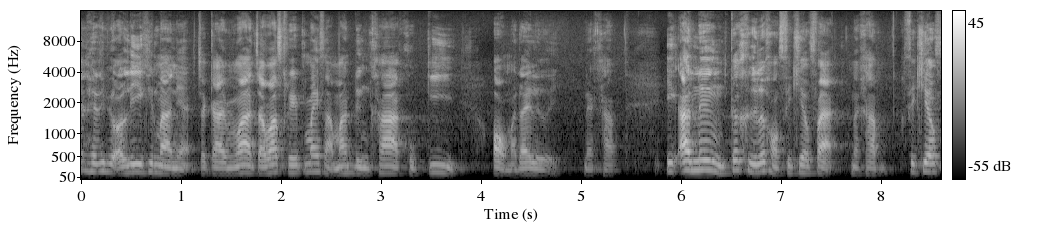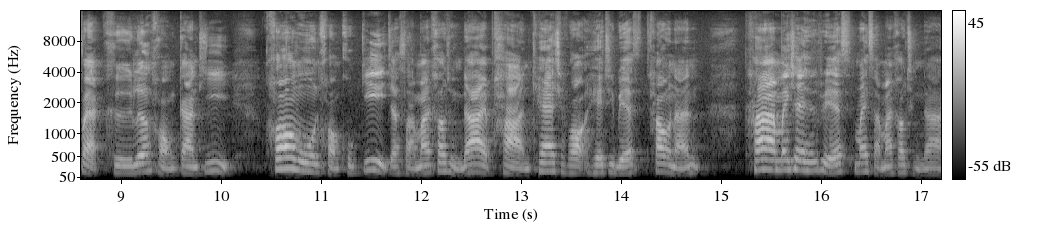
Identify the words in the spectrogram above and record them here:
ต HTTP only ขึ้นมาเนี่ย จะกลายเป็นว่า JavaScript ไม่สามารถดึงค่าคุกกี้ ออกมาได้เลยนะครับ อีกอันหนึงก็คือเรื่องของ secure flag นะครับ secure flag คือเรื่องของการที่ข้อมูลของคุกกี้จะสามารถเข้าถึงได้ผ่านแค่เฉพาะ HTTPS เท่านั้น ถ้าไม่ใช่ HTTPS ไม่สามารถเข้าถึงได้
